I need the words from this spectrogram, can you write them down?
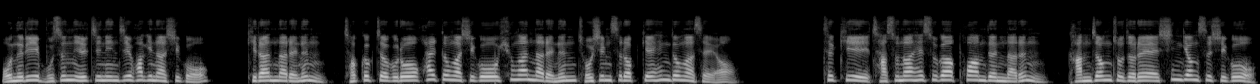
오늘이 무슨 일진인지 확인하시고 길한 날에는 적극적으로 활동하시고 흉한 날에는 조심스럽게 행동하세요. 특히 자수나 해수가 포함된 날은 감정 조절에 신경 쓰시고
